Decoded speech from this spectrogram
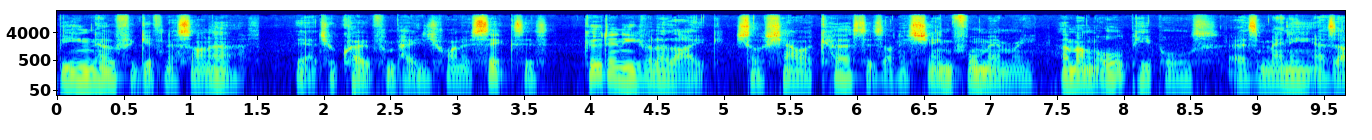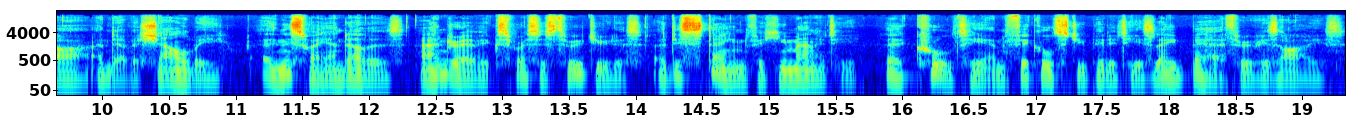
be no forgiveness on earth. The actual quote from page 106 is Good and evil alike shall shower curses on his shameful memory among all peoples, as many as are and ever shall be. In this way and others, Andreyev expresses through Judas a disdain for humanity. Their cruelty and fickle stupidity is laid bare through his eyes.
